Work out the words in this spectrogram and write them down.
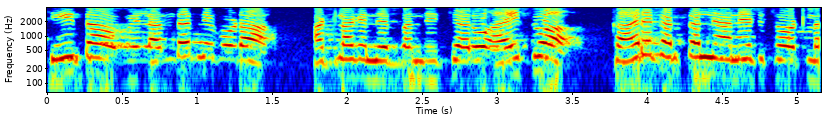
సీత వీళ్ళందరినీ కూడా అట్లాగే నిర్బంధించారు. ఐత్వ కార్యకర్తల్ని అనేక చోట్ల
